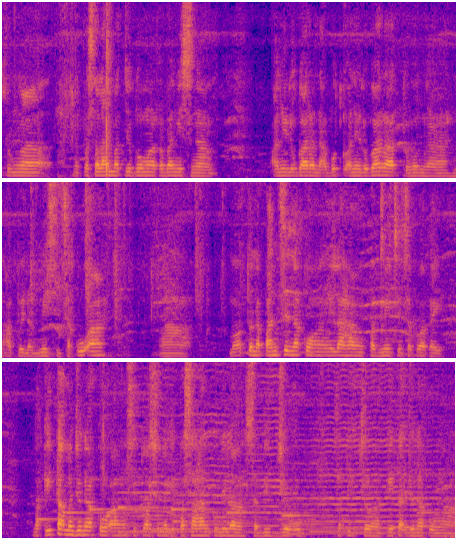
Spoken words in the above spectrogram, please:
So nga, nagpasalamat ko mga kabangis nga ani lugaran naabot ko ani lugaran tungod nga naapoy nag-message sa kuha nga mao to napansin ako ang ilahang pag-message sa kuha kay nakita man jud ako ang sitwasyon na gipasahan ko nila sa video o sa picture nakita jud ako nga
